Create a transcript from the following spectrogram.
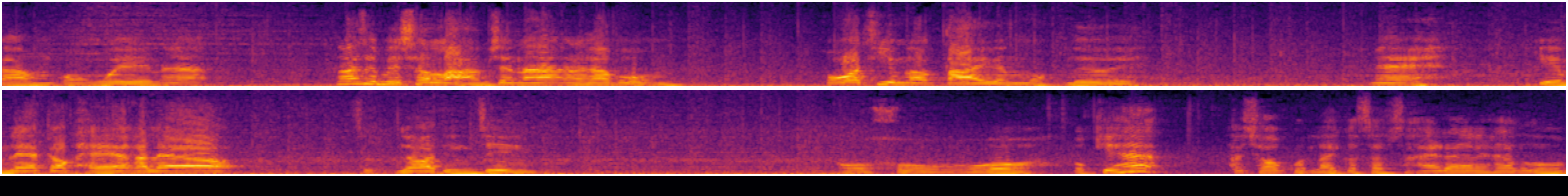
กรรมของเวนฮะ น่าจะเป็นฉลามชนะนะครับผม เพราะว่าทีมเราตายกันหมดเลย แม่ เกมแรกก็แพ้กันแล้ว สุดยอดจริง ๆ โอ้โห โอเคฮะ ถ้าชอบกดไลค์กด Subscribe ได้นะครับผม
